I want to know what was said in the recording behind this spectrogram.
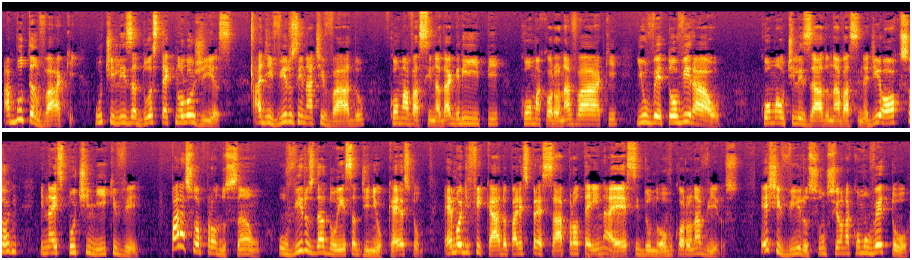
A Butanvac utiliza duas tecnologias: a de vírus inativado, como a vacina da gripe, como a Coronavac, e o vetor viral, como a utilizado na vacina de Oxford e na Sputnik V. Para sua produção, o vírus da doença de Newcastle é modificado para expressar a proteína S do novo coronavírus. Este vírus funciona como vetor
